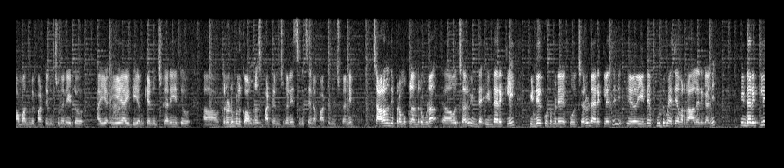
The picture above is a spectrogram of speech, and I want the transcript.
ఆమ్ ఆద్మీ పార్టీ నుంచి కానీ ఇటు ఏఐడిఎంకే నుంచి కానీ ఇటు తృణమూల్ కాంగ్రెస్ పార్టీ నుంచి కానీ శివసేన పార్టీ నుంచి కానీ చాలామంది ప్రముఖులందరూ కూడా వచ్చారు. ఇండియా ఇండైరెక్ట్లీ ఇండియా కూటమినే ఎక్కువ వచ్చారు డైరెక్ట్లీ అయితే ఇండియా కూటమి అయితే ఎవరు రాలేదు కానీ ఇండైరెక్ట్లీ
